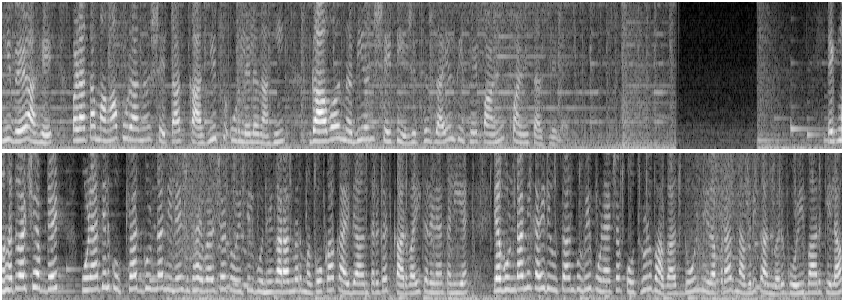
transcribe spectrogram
ही वेळ आहे पण आता महापुरानं शेतात काहीच उरलेलं नाही. गावं नदी आणि शेती जिथे जाईल तिथे पाणीच पाणी साचलेलं आहे. एक महत्वाची अपडेट पुण्यातील कुख्यात गुंड निलेश घायवळच्या टोळीतील गुन्हेगारांवर मकोका कायद्याअंतर्गत कारवाई करण्यात आली आहे. या गुंडांनी काही दिवसांपूर्वी पुण्याच्या कोथरूड भागात दोन निरपराध नागरिकांवर गोळीबार केला.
